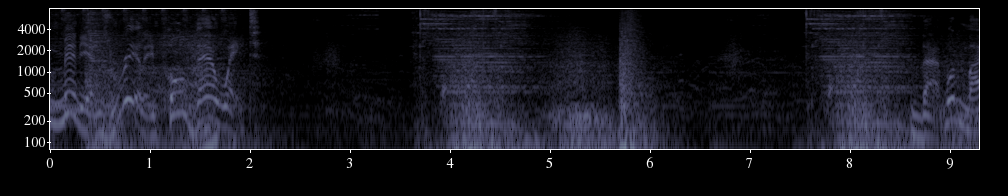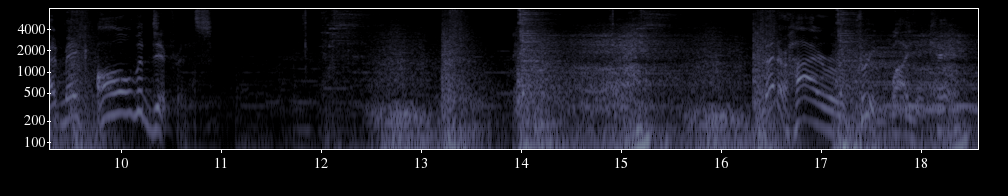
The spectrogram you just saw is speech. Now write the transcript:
Minions really pulled their weight. That one might make all the difference. Better hire a recruit while you can.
